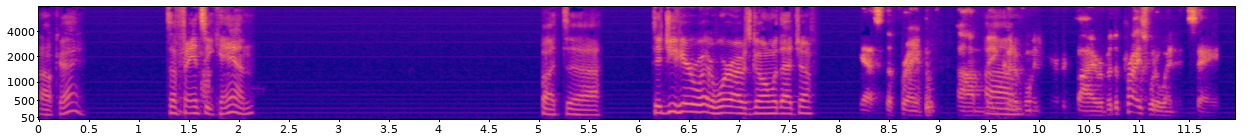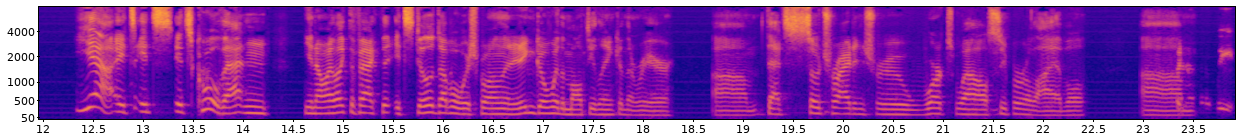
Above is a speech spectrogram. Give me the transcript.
Okay. It's a fancy can. But uh, did you hear where, where I was going with that, Jeff? Yes, the frame. Um, they Um, could have went carbon fiber, but the price would have went insane. Yeah, it's it's it's cool that, and you know I like the fact that it's still a double wishbone and it didn't go with a multi link in the rear. Um, that's so tried and true, works well, super reliable. Um, leaf,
